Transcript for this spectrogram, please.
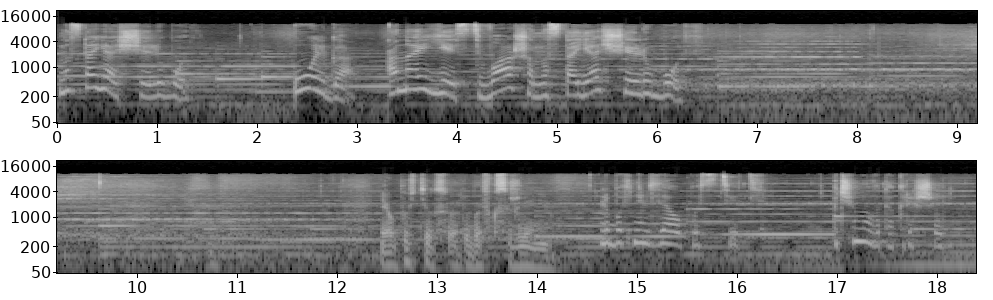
настоящая любовь. Ольга, она и есть ваша настоящая любовь. Я упустил свою любовь, к сожалению. Любовь нельзя упустить. Почему вы так решили?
